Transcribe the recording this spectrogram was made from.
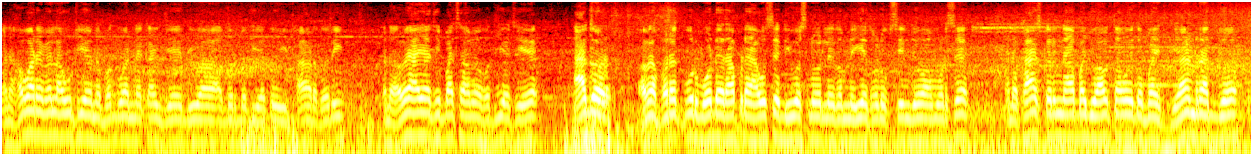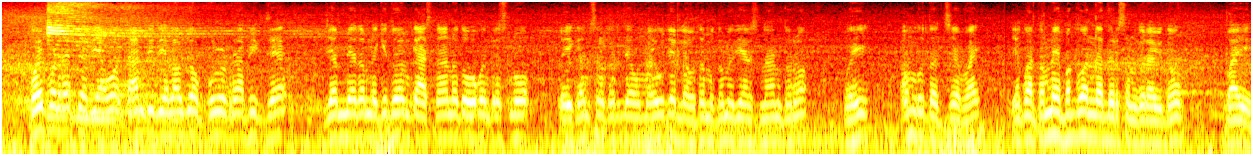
અને સવારે વહેલા ઉઠી અને ભગવાનને કાંઈ જે દીવા, અગરબત્તી હતું, એ ઠાર ધરી અને હવે અહીંયાથી પાછા અમે વધીએ છીએ આગળ. હવે ભરતપુર બોર્ડર આપણે આવશે દિવસનો, એટલે તમને એ થોડુંક સીન જોવા મળશે. અને ખાસ કરીને આ બાજુ આવતા હોય તો ભાઈ ધ્યાન રાખજો. કોઈ પણ રસ્તેથી આવો શાંતિથી લાવજો ફૂલ ટ્રાફિક છે. જેમ મેં તમને કીધું એમ કે આ સ્નાન હતું ઓગણત્રીસનું, તો એ કેન્સલ કરી દેવામાં આવ્યું છે. એટલે તમે ગમે ત્યારે સ્નાન કરો. એ અમૃત જ છે ભાઈ. એકવાર તમને ભગવાનના દર્શન કરાવી દઉં. ભાઈ.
